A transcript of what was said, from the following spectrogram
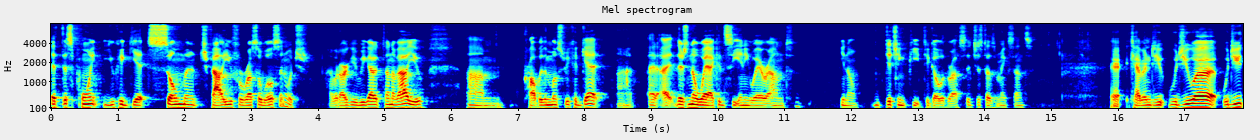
at this point, you could get so much value for Russell Wilson, which I would argue we got a ton of value. Um, probably the most we could get. Uh, I, I, there's no way I could see any way around, you know, ditching Pete to go with Russ. It just doesn't make sense. Eh, Kevin, do you would you uh would you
